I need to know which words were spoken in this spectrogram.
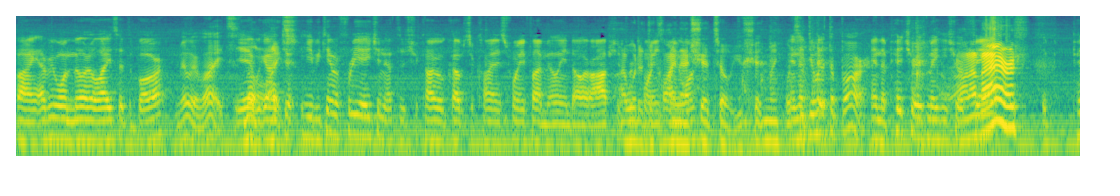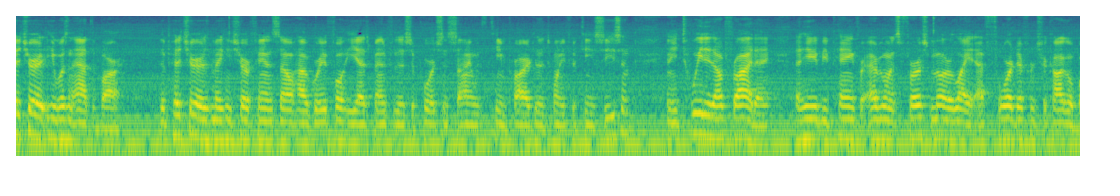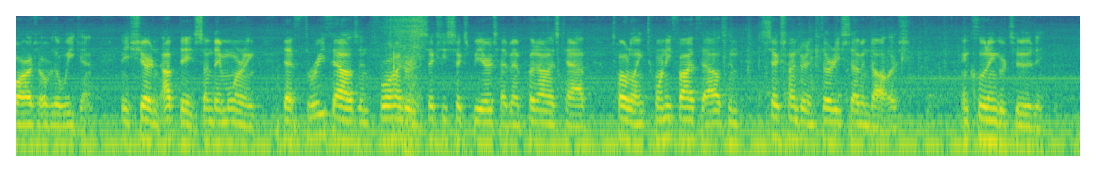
buying everyone Miller Lites at the bar. Miller Lites. Yeah, we got. Lights. He became a free agent after the Chicago Cubs declined his twenty-five million dollar option. I for would have declined that shit too. You shitting me? What's And he doing pit- at the bar? And the pitcher is making sure. On a fans- virus. The pitcher, he wasn't at the bar. The pitcher is making sure fans know how grateful he has been for their support since signing with the team prior to the 2015 season. And he tweeted on Friday that he would be paying for everyone's first Miller Lite at four different Chicago bars over the weekend. And he shared an update Sunday morning that 3,466 beers had been put on his tab, totaling $25,637, including gratuity.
